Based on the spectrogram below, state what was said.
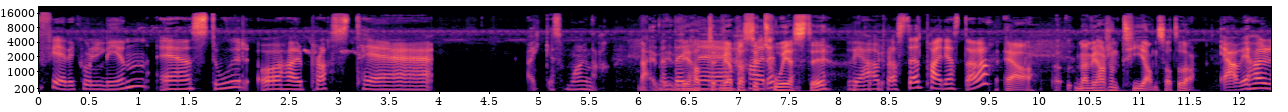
feriekolonien er stor og har plass til Ikke så mange, da. Nei, vi, vi, har, vi, har, plass til to et, gjester. Vi har plass til et par gjester. Ja, Men vi har sånn ti ansatte, da. Ja, vi har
